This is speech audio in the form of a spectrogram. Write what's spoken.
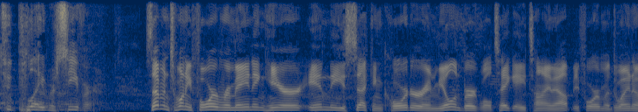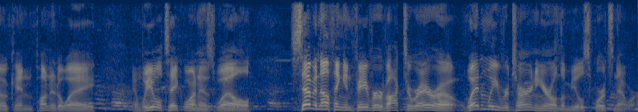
to play receiver. 724 remaining here in the second quarter, and Muhlenberg will take a timeout before Medueno can punt it away, and we will take one as well. 7 0 in favor of Octorara when we return here on the Mule Sports Network.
